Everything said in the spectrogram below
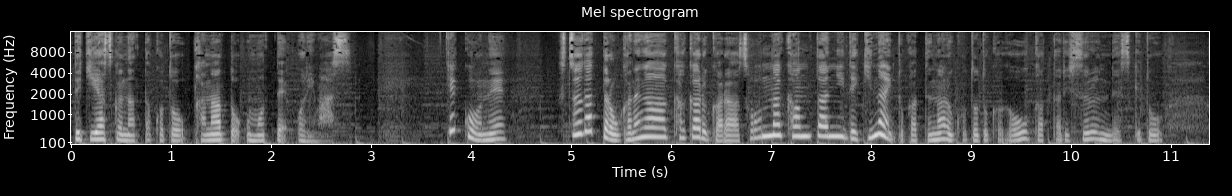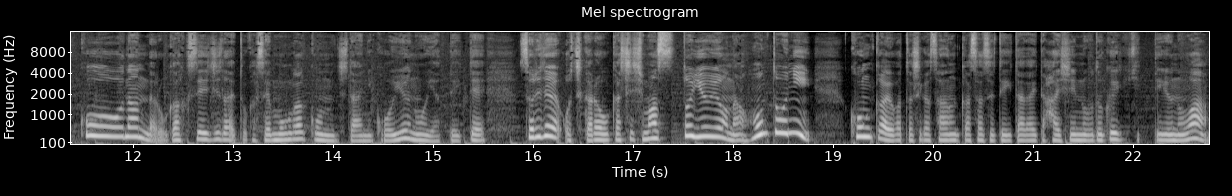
できやすくなったことかなと思っております結構ね普通だったらお金がかかるからそんな簡単にできないとかってなることとかが多かったりするんですけどこうなんだろう学生時代とか専門学校の時代にこういうのをやっていてそれでお力をお貸ししますというような本当に今回私が参加させていただいた配信朗読劇っていうのは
